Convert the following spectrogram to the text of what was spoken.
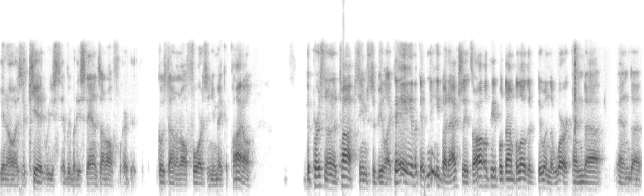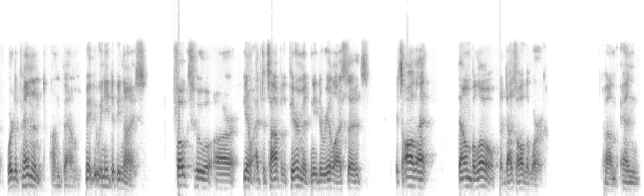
you know, as a kid, where you, everybody stands on all, goes down on all fours, and you make a pile, the person on the top seems to be like, "Hey, look at me," but actually, it's all the people down below that are doing the work, and uh, and uh, we're dependent on them. Maybe we need to be nice folks who are you know at the top of the pyramid need to realize that it's it's all that down below that does all the work. Um, and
